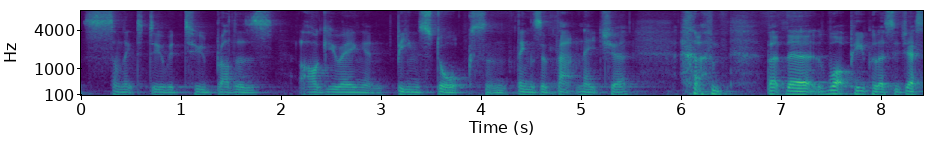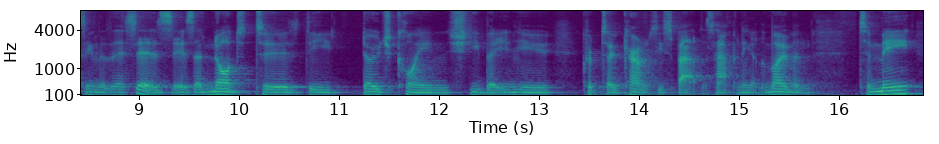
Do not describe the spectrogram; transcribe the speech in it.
It's something to do with two brothers arguing and beanstalks and things of that nature. Um, but the, what people are suggesting that this is is a nod to the Dogecoin Shiba Inu cryptocurrency spat that's happening at the moment. To me,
